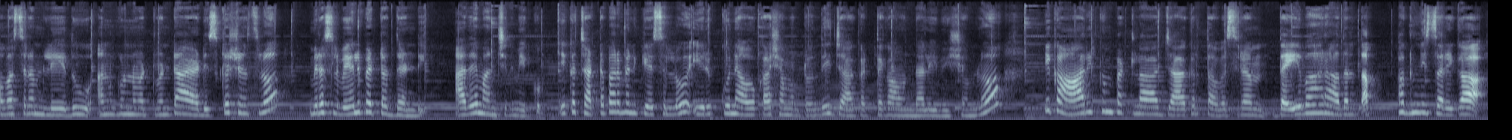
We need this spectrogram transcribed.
అవసరం లేదు అనుకున్నటువంటి ఆ డిస్కషన్స్లో మీరు అసలు వేలు పెట్టొద్దండి. అదే మంచిది మీకు. ఇక చట్టపరమైన కేసుల్లో ఇరుక్కునే అవకాశం ఉంటుంది. జాగ్రత్తగా ఉండాలి ఈ విషయంలో. ఇక ఆరోగ్యం పట్ల జాగ్రత్త అవసరం. దైవారాధన తప్పనిసరిగా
